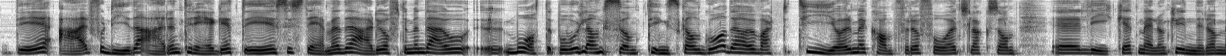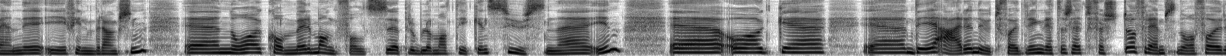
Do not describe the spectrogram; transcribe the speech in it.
Det er fordi det er en treghet i systemet, det er det jo ofte. Men det er jo eh, måte på hvor langsomt ting skal gå. Det har jo vært tiår med kamp for å få et slags sånn eh, likhet mellom kvinner og menn i, i filmbransjen. Eh, nå kommer mangfoldsproblematikken susende inn. Og det er en utfordring rett og slett først og fremst nå for,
